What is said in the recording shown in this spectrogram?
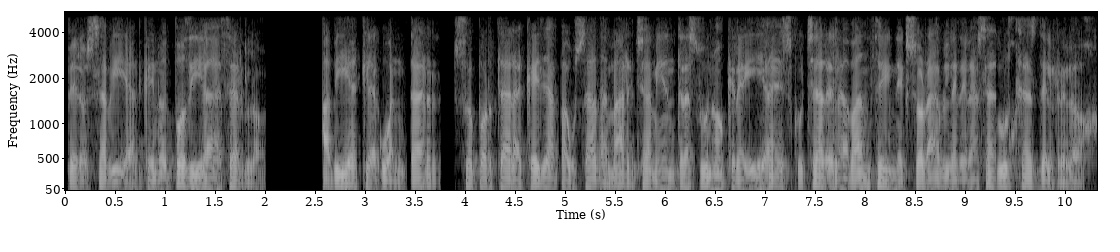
pero sabía que no podía hacerlo. Había que aguantar, soportar aquella pausada marcha mientras uno creía escuchar el avance inexorable de las agujas del reloj.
